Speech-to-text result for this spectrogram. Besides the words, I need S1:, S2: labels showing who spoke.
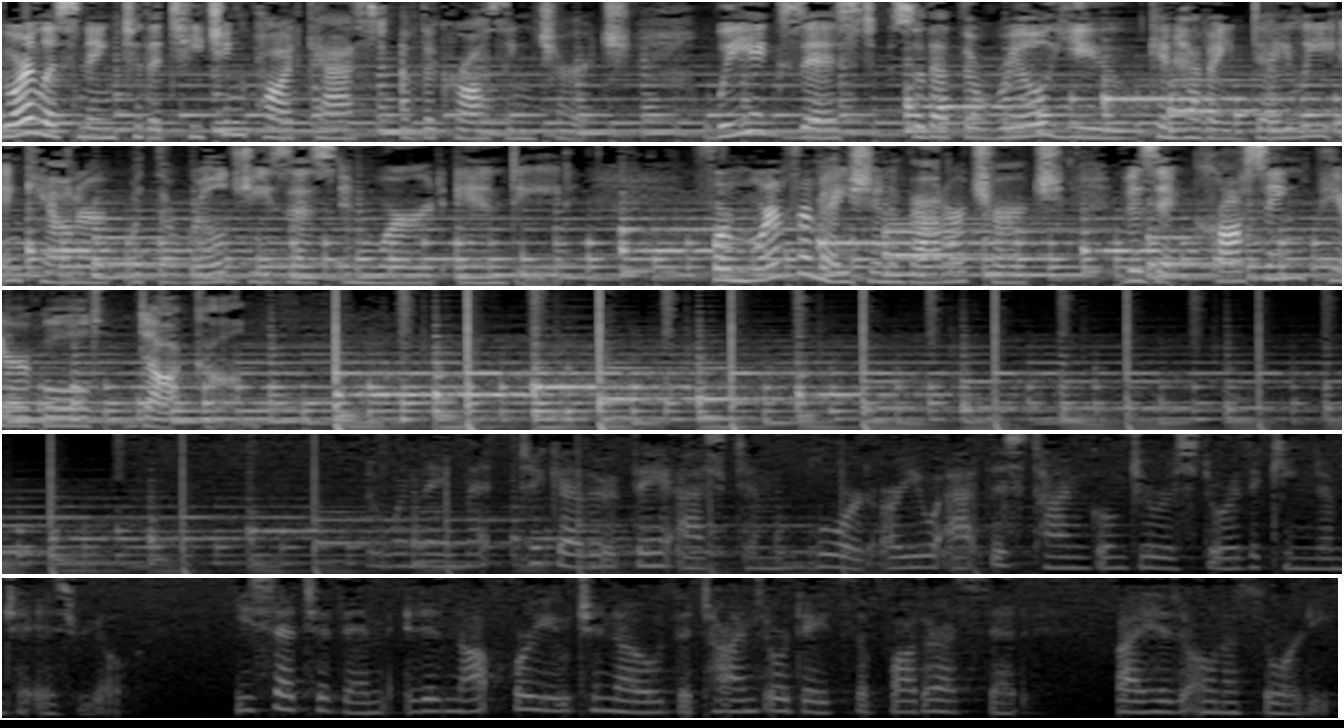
S1: You're listening to the teaching podcast of the Crossing Church. We exist so that the real you can have a daily encounter with the real Jesus in word and deed. For more information about our church, visit
S2: met together, they asked him, Lord, are you at this time going to restore the kingdom to Israel? He said to them, It is not for you to know the times or dates the Father has set by his own authority,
